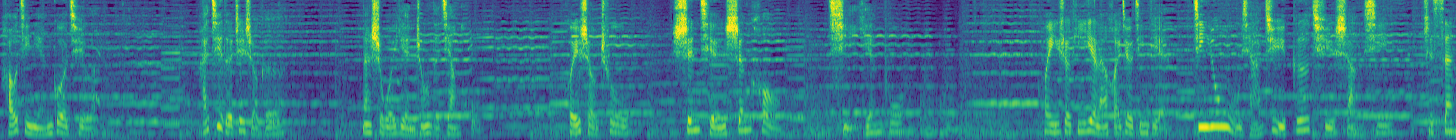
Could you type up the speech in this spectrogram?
好几年过去了，还记得这首歌？那是我眼中的江湖。回首处，身前身后起烟波。欢迎收听夜阑怀旧经典金庸武侠剧歌曲赏析之三《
